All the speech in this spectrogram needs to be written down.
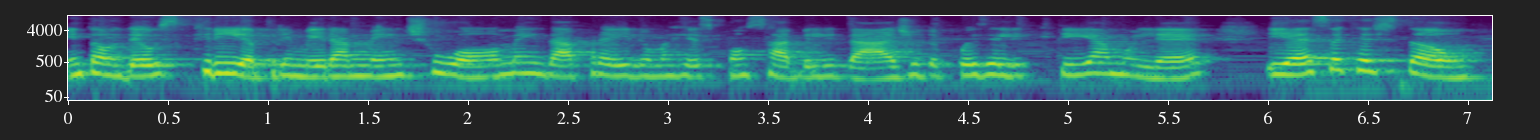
Então, Deus cria primeiramente o homem, dá para ele uma responsabilidade, depois ele cria a mulher, e essa questão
